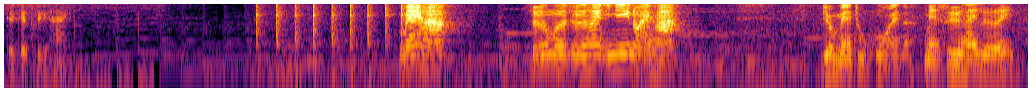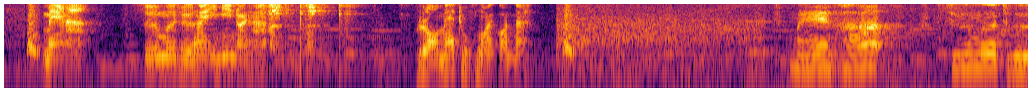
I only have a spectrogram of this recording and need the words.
เดี๋ยวจะซื้อให้ แม่ฮะ ซื้อมือถือให้อีนี่หน่อยฮะ เดี๋ยวแม่ถูกหวยนะ แม่ซื้อให้เลย แม่ฮะ ซื้อมือถือให้อีนี่หน่อยฮะ รอแม่ถูกหวยก่อนนะ แม่ฮะ ซื้อมือถือ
